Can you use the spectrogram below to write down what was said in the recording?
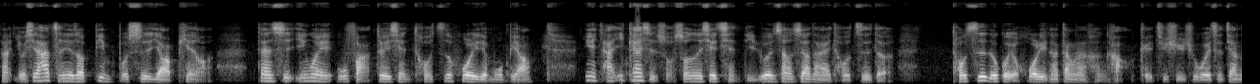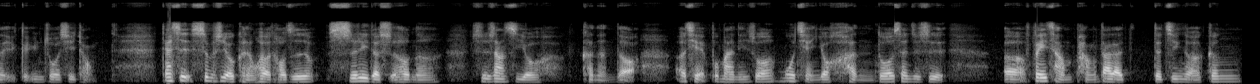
那有些他成立的时候并不是要骗哦，但是因为无法兑现投资获利的目标，因为他一开始所收的那些钱理论上是要拿来投资的。投资如果有获利，那当然很好，可以继续去维持这样的一个运作系统。但是，是不是有可能会有投资失利的时候呢？事实上是有可能的，而且不瞒您说，目前有很多甚至是呃非常庞大的的金额跟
